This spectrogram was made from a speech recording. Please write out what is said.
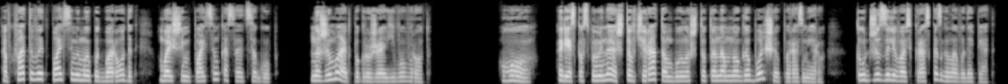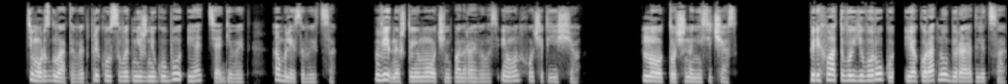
Обхватывает пальцами мой подбородок, большим пальцем касается губ. Нажимает, погружая его в рот. «О, Резко вспоминаю, что вчера там было что-то намного большее по размеру. Тут же заливаюсь краска с головы до пят. Тимур сглатывает, прикусывает нижнюю губу и оттягивает, облизывается. Видно, что ему очень понравилось, и он хочет еще. Но точно не сейчас. Перехватываю его руку и аккуратно убираю от лица.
